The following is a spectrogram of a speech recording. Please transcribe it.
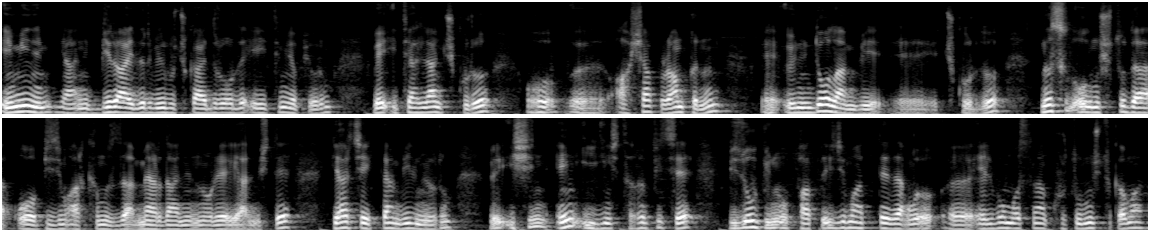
eminim yani bir aydır, bir buçuk aydır orada eğitim yapıyorum ve İtalyan çukuru o e, ahşap rampanın e, önünde olan bir e, çukurdu. Nasıl olmuştu da o bizim arkamızda merdanenin oraya gelmişti gerçekten bilmiyorum. Ve işin en ilginç tarafı ise biz o gün o patlayıcı maddeden, o e, el bombasından kurtulmuştuk ama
